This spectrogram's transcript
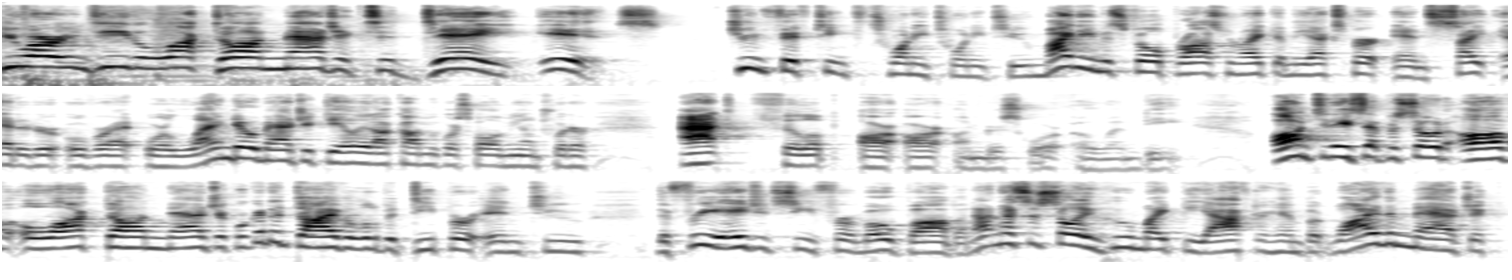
You are indeed locked on magic. Today is June 15th, 2022. My name is Philip Rossman-Reich. I'm the expert and site editor over at OrlandoMagicDaily.com. Of course, follow me on Twitter at PhilipRR underscore OMD. On today's episode of Locked On Magic, we're going to dive a little bit deeper into the free agency for Mo Bamba. Not necessarily who might be after him, but why the Magic –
